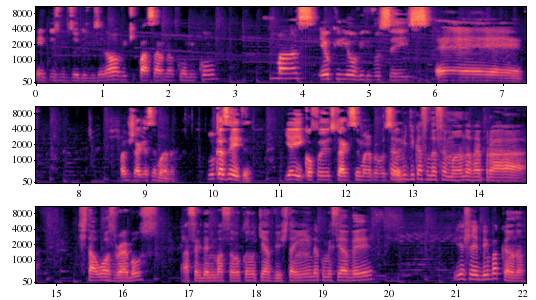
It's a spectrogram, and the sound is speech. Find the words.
entre 2018 e 2019, que passaram na Comic Con. Mas eu queria ouvir de vocês é... o destaque da semana. Lucas Reiter, e aí, qual foi o destaque da semana pra você? Então, minha indicação da semana vai pra Star Wars Rebels, a série de animação que eu não tinha visto ainda, comecei a ver e achei bem bacana.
